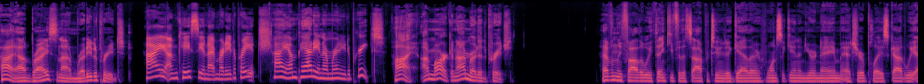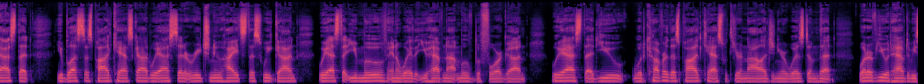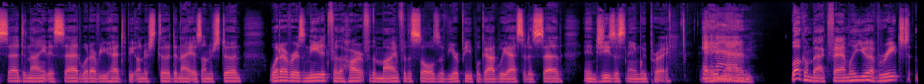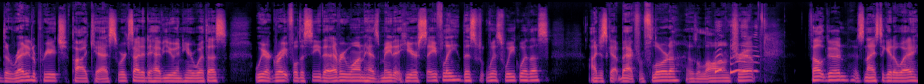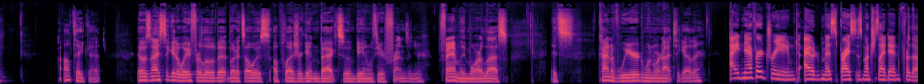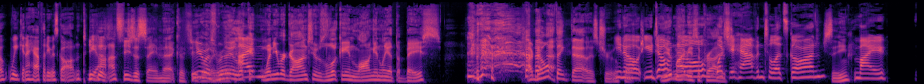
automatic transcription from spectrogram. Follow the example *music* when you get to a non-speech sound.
Hi, I'm Bryce, and I'm ready to preach. Hi, I'm Casey and I'm ready to preach. Hi, I'm Patty and I'm ready to preach. Hi, I'm Mark and I'm ready to preach. Heavenly Father, we thank you for this opportunity to gather once again in your name at your place. God, we ask that you bless this podcast, God. We ask that it reach new heights this week, God. We ask that you move in a way that you have not moved before, God. We ask that you would cover this podcast with your knowledge and your wisdom, that whatever you would have to be said tonight is said, whatever you had to be understood tonight is understood. Whatever is needed for the heart, for the mind, for the souls of your people, God, we ask it is said. In Jesus' name we pray. Amen. Welcome back, family. You have reached the Ready to Preach podcast. We're excited to have you in here with us. We are grateful to see that everyone has made it here safely this this week with us. I just got back from Florida. It was a long trip. Felt good. It's nice to get away. I'll take that. It was nice to get away for a little bit, but it's always a pleasure getting back to being with your friends and your family, more or less. It's kind of weird when we're not together. I never dreamed I would miss Bryce as much as I did for the week and a half that he was gone, to be He's just- honest. he's just saying that because he was really looking I'm- when you were gone. She was looking longingly at the bass. I don't think that was true. you know, you don't might be know surprised. what you have until it's gone. see, My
